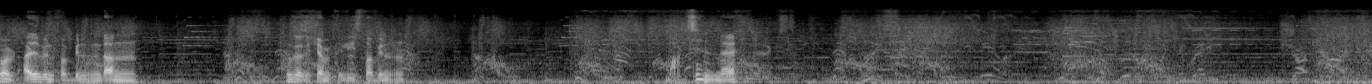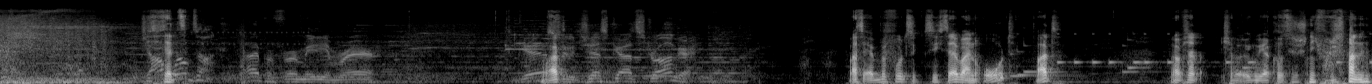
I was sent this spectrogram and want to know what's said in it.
So, mit Alvin verbinden, dann muss er sich ja mit Elise verbinden. Macht Sinn, ne? Jetzt What? Was er bevorzugt sich selber in Rot? Was? Ich glaube, ich habe irgendwie akustisch nicht verstanden.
